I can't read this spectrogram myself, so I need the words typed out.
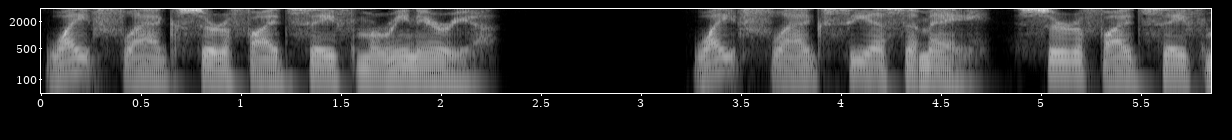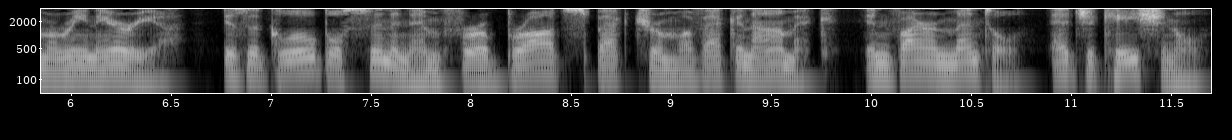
White Flag Certified Safe Marine Area White Flag CSMA, Certified Safe Marine Area, is a global synonym for a broad spectrum of economic, environmental, educational,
